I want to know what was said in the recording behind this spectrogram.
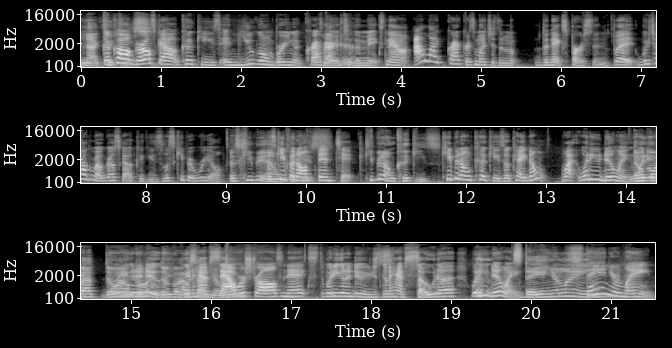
Not They're called. Girl Scout cookies, and you're gonna bring a cracker, Cracker. into the mix. Now, I like crackers much as the, the next person, but we're talking about Girl Scout cookies. Let's keep it real. Let's keep it. Let's on keep it authentic. Keep it on cookies. Keep it on cookies, okay? Don't what? What are you doing? Don't what go are, out- don't what are you gonna go- do? don't go You're gonna have sour lane. straws next. What are you gonna do? You're just gonna have soda. What are you doing? Stay in your lane. Stay in your lane.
